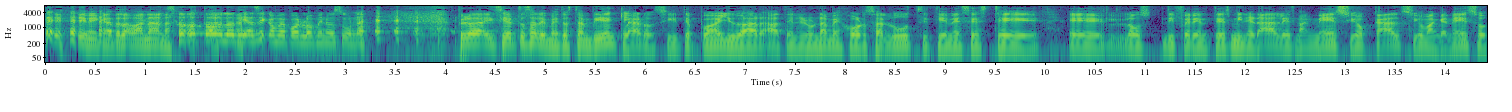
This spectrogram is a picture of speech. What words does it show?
Me encanta la banana. Todos los días se come por lo menos una. Pero hay ciertos alimentos también, claro, sí te pueden ayudar a tener una mejor salud si tienes este eh, los diferentes minerales, magnesio, calcio, manganeso,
